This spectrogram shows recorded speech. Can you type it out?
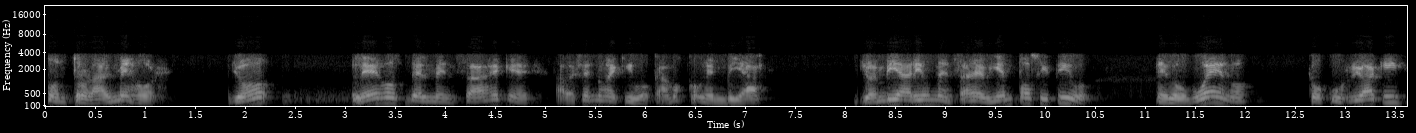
controlar mejor. Yo, lejos del mensaje que a veces nos equivocamos con enviar, yo enviaría un mensaje bien positivo de lo bueno que ocurrió aquí,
